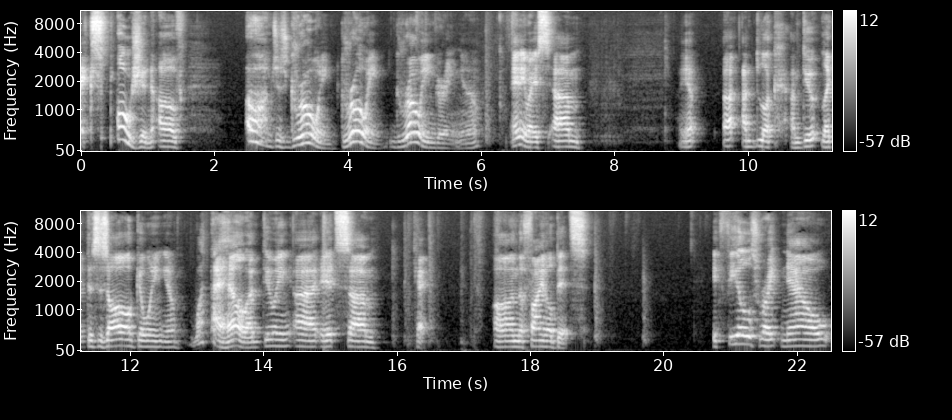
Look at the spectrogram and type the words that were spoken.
explosion of, oh, I'm just growing, growing, growing green, you know. Anyways, um, yep, uh, I'm look, I'm do like this is all going, you know, what the hell I'm doing, uh, it's, um, okay, on the final bits. It feels right now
